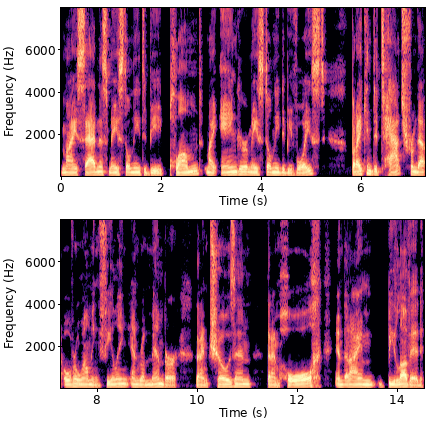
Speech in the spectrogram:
my sadness may still need to be plumbed. My anger may still need to be voiced. But I can detach from that overwhelming feeling and remember that I'm chosen, that I'm whole, and that I am beloved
